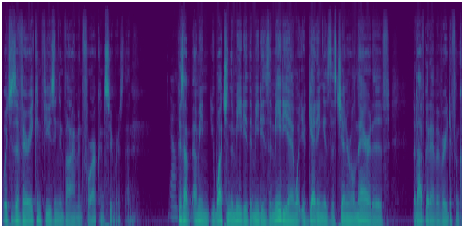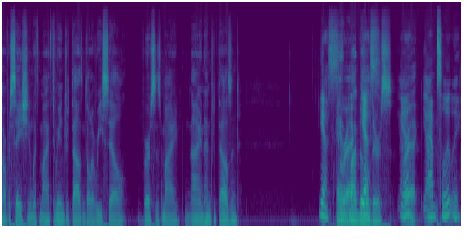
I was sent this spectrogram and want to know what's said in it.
Which is a very confusing environment for our consumers then. Yeah. Because I, I mean, you're watching the media, the media is the media, and what you're getting is this general narrative. But I've got to have a very different conversation with my three hundred thousand dollar resale versus my nine hundred thousand. Yes. and Correct. my Yes. builders, yeah, Correct. Yeah. Absolutely.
